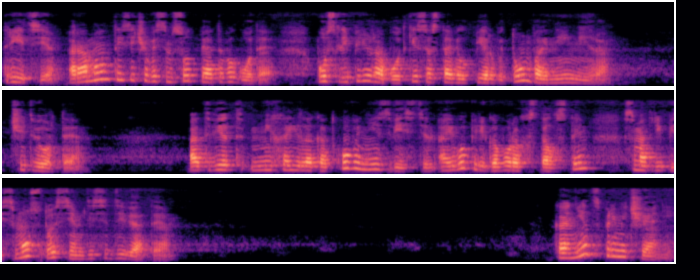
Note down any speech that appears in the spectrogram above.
Третье. Роман 1805 года. После переработки составил первый том «Войны и мира». Четвертое. Ответ Михаила Каткова неизвестен. О его переговорах с Толстым смотри письмо 179. Конец примечаний.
